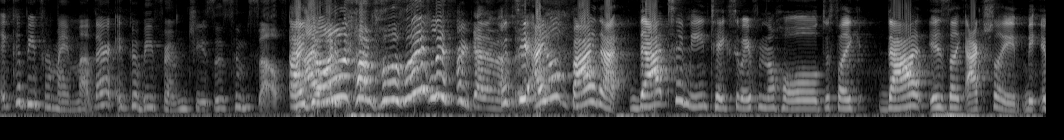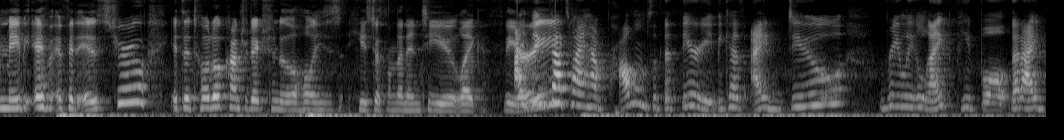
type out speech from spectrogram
it could be from my mother, it could be from Jesus himself. I would completely forget about But see, it. I don't buy that. That to me takes away from the whole. Just like that is like actually, and maybe if, if it is true, it's a total contradiction to the whole. He's he's just that into you like theory. I think that's why I have problems with the theory because I do really like people that I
